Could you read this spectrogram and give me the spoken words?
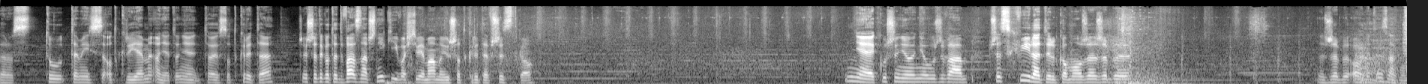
Zaraz tu te miejsce odkryjemy. A nie, to nie, to jest odkryte. Czy jeszcze tylko te dwa znaczniki i właściwie mamy już odkryte wszystko. Nie, kuszy nie, nie używałem. Przez chwilę tylko może, żeby... Żeby... O, nie ten znak mam.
